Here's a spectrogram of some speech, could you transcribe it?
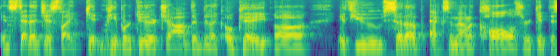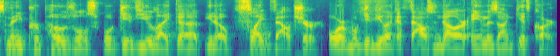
instead of just like getting people to do their job, they'd be like, okay, uh, if you set up X amount of calls or get this many proposals, we'll give you like a, you know, flight voucher or we'll give you like a thousand dollar Amazon gift card.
